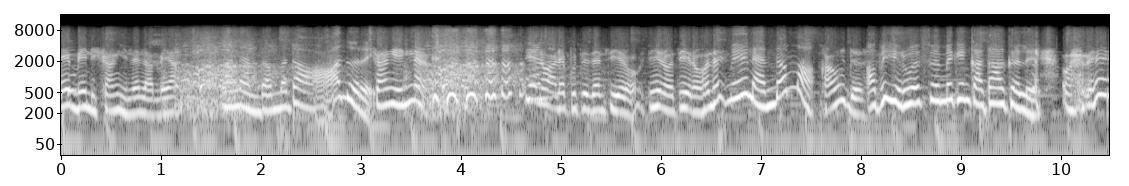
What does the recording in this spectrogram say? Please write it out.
මේ මේ නිකන් ඉන්න ළමයා. මම නැන්දම්මට ආදරේ. නිකන් ඉන්න. තියෙනවා අනේ පුතේ දැන් තියෙනවා. තියෙනවා තියෙනවා. හොඳේ මේ නැන්දම්මා කවුද? අපි හිරු FM එකෙන් කතා කළේ. මේ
